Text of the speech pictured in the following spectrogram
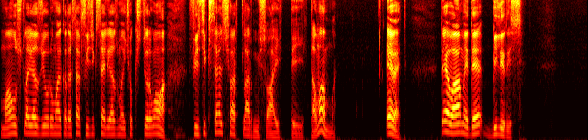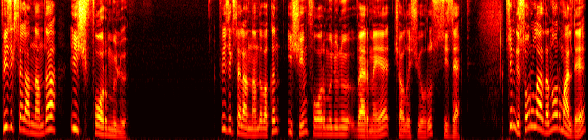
mouse'la yazıyorum arkadaşlar. Fiziksel yazmayı çok istiyorum ama fiziksel şartlar müsait değil. Tamam mı? Evet. devam edebiliriz. Fiziksel anlamda iş formülü. Fiziksel anlamda bakın işin formülünü vermeye çalışıyoruz size. Şimdi sorularda normalde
